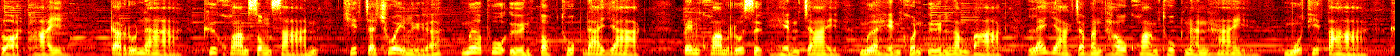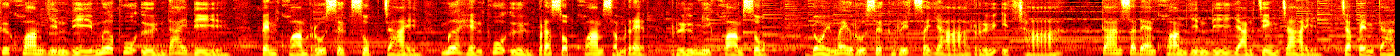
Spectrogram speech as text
ปลอดภัย กรุณาคือความสงสาร คิดจะช่วยเหลือเมื่อผู้อื่นตกทุกข์ได้ยาก เป็นความรู้สึกเห็นใจเมื่อเห็นคนอื่นลำบาก และอยากจะบรรเทาความทุกข์นั้นให้ มุทิตา คือความยินดีเมื่อผู้อื่นได้ดีเป็นความรู้สึกสุขใจ เมื่อเห็นผู้อื่นประสบความสำเร็จหรือมีความสุข โดยไม่รู้สึกริษยาหรืออิจฉา การแสดงความยินดีอย่างจริงใจ จะเป็นการ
